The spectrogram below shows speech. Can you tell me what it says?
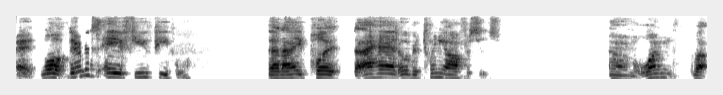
Right. Well, there was a few people that I put that I had over 20 officers. Um, one about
